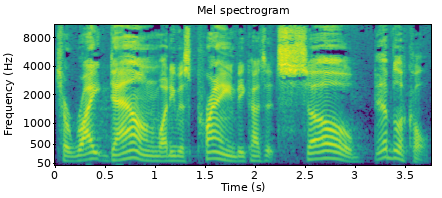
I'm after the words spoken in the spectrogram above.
to write down what he was praying because it's so biblical.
